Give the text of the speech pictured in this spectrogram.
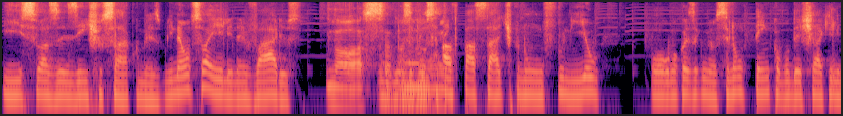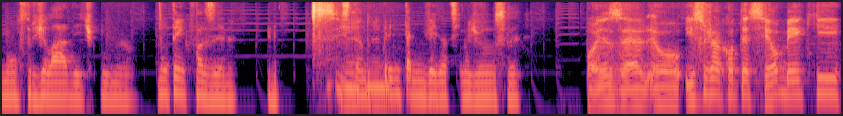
e isso às vezes enche o saco mesmo. E não só ele, né? Vários. Nossa, Você, você passar, tipo, num funil ou alguma coisa que, meu, você não tem como deixar aquele monstro de lado e, tipo, meu, não tem o que fazer, né? Estando Sim. 30 níveis acima de você. Pois é, eu- isso já aconteceu meio que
